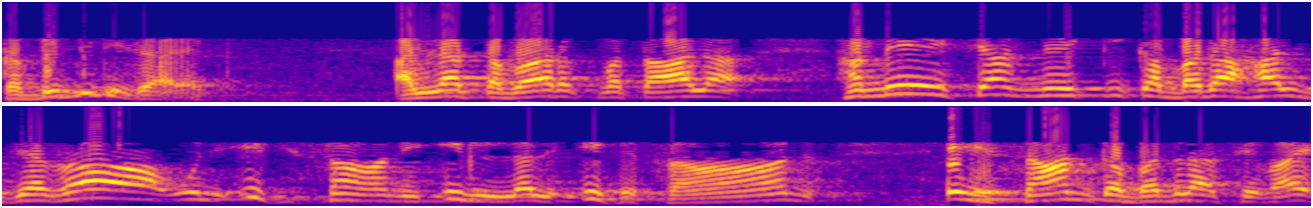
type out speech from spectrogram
کبھی بھی نہیں ضائع کرے اللہ تبارک و تعالی ہمیشہ نیکی کا بدا حل جزا الحسان احسان احسان کا بدلہ سوائے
